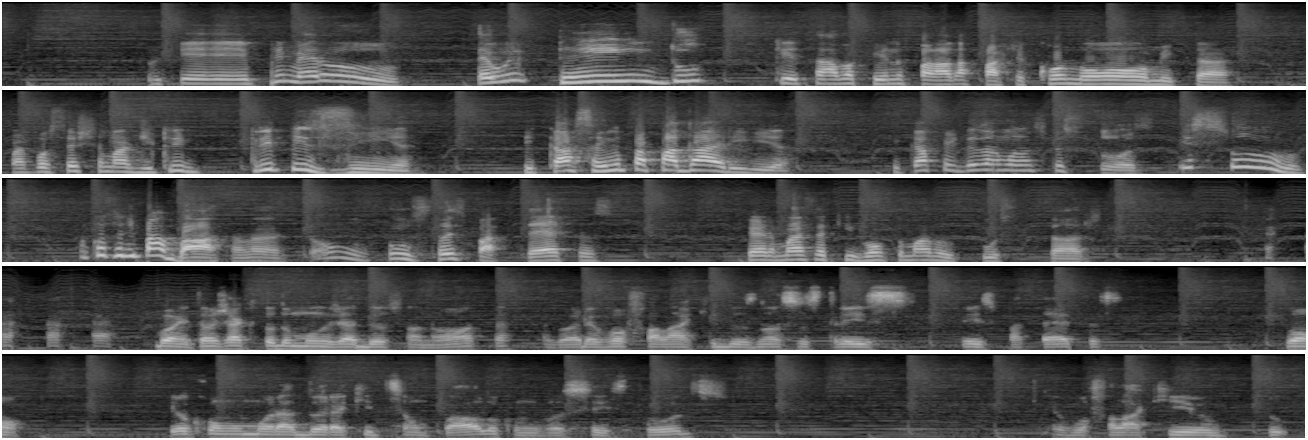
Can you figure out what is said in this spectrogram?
Porque, primeiro, eu entendo que ele tava querendo falar da parte econômica, mas você chamar de gripezinha, ficar saindo pra padaria, ficar pegando a mão das pessoas, isso é coisa de babaca, né? Então, os três patetas. Quero mais é que vão tomar no cu, cara. Bom, então já que todo mundo já deu sua nota, agora eu vou falar aqui dos nossos três, três patetas. Bom, eu como morador aqui de São Paulo, como vocês todos, eu vou falar aqui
